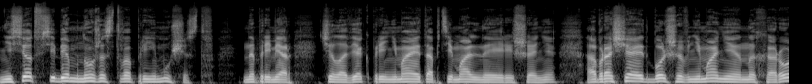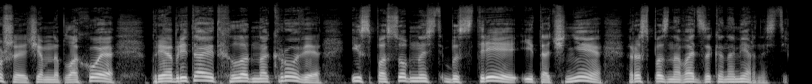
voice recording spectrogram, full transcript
несет в себе множество преимуществ. Например, человек принимает оптимальные решения, обращает больше внимания на хорошее, чем на плохое, приобретает хладнокровие и способность быстрее и точнее распознавать закономерности.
